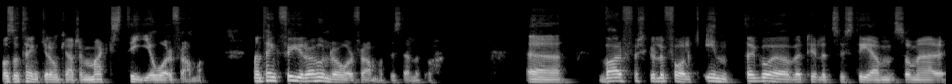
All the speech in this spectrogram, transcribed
Och så tänker de kanske max 10 år framåt. Men tänk 400 år framåt istället då. Uh, varför skulle folk inte gå över till ett system som är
